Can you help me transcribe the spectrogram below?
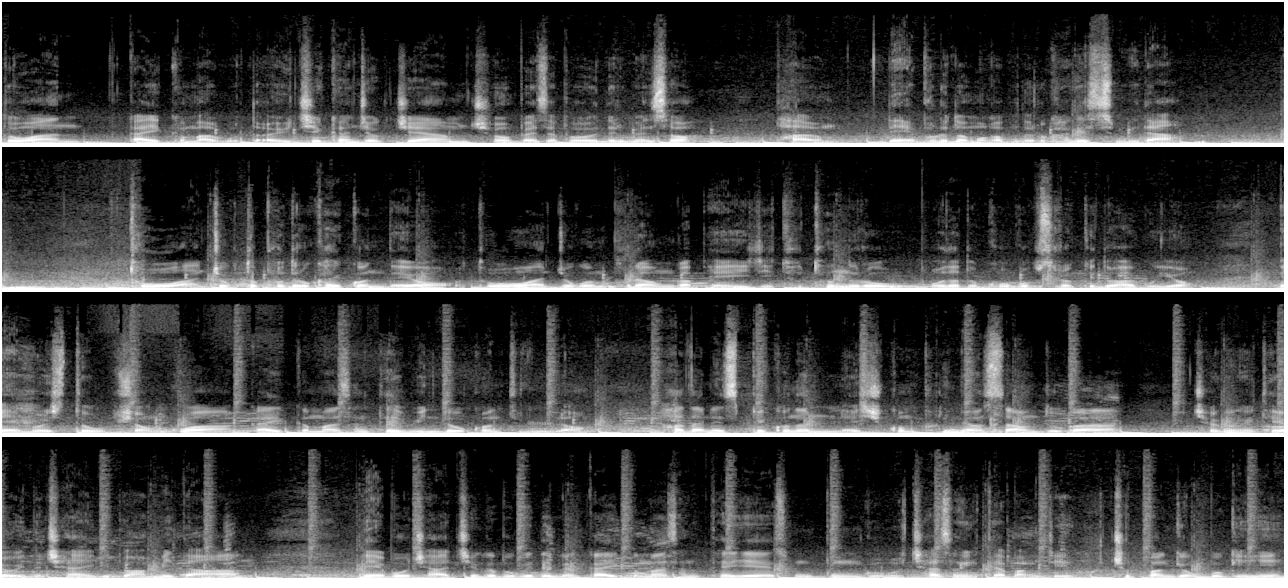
또한 깔끔하고 널찍한 적재함 주업에서 보여드리면서 다음 내부로 넘어가 보도록 하겠습니다. 도어 안쪽도 보도록 할 건데요. 도어 안쪽은 브라운과 베이지 투톤으로 보다 더 고급스럽기도 하고요. 메모리스트 옵션과 깔끔한 상태의 윈도우 컨트롤러, 하단의 스피커는 레시콘 프리미엄 사운드가 적용이 되어 있는 차량이기도 합니다. 내부 좌측을 보게 되면 깔끔한 상태의 송풍구, 차선 이탈 방지, 후측방 경보기,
